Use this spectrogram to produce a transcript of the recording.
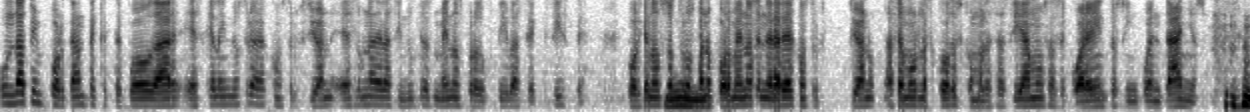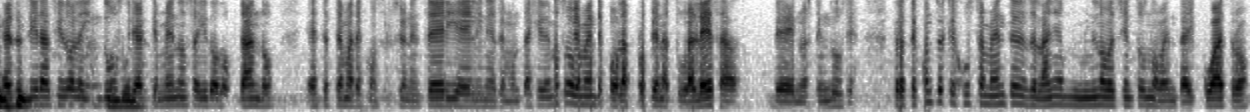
Un dato importante que te puedo dar es que la industria de la construcción es una de las industrias menos productivas que existe, porque nosotros, mm. bueno, por lo menos en el área de construcción, hacemos las cosas como las hacíamos hace 40 o 50 años. Es decir, ha sido la industria que menos ha ido adoptando este tema de construcción en serie, líneas de montaje y demás, obviamente por la propia naturaleza de nuestra industria. Pero te cuento que justamente desde el año 1994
